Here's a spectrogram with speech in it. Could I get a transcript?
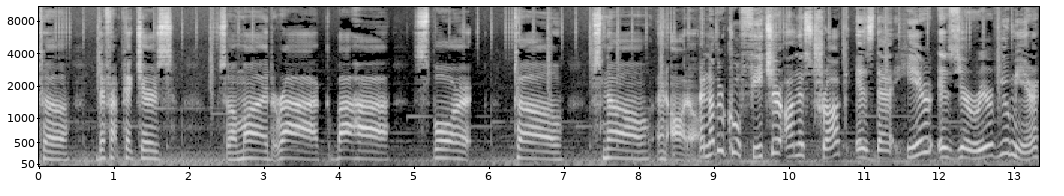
to different pictures. So mud rock baja sport tow snow and auto. Another cool feature on this truck is that here is your rear view mirror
